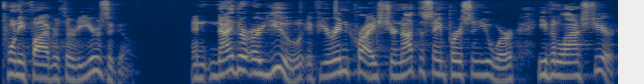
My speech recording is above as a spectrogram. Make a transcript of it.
25 or 30 years ago. And neither are you. If you're in Christ, you're not the same person you were even last year.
